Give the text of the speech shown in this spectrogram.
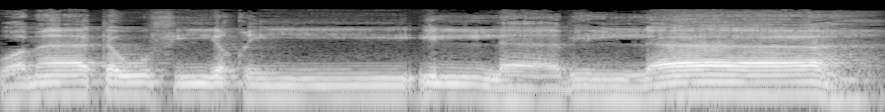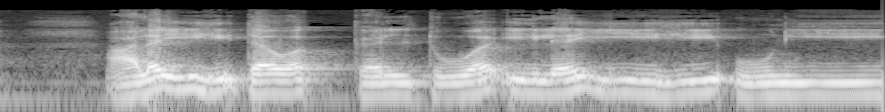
وما توفيقي إلا بالله. عليه توكلت وإليه أنيب.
